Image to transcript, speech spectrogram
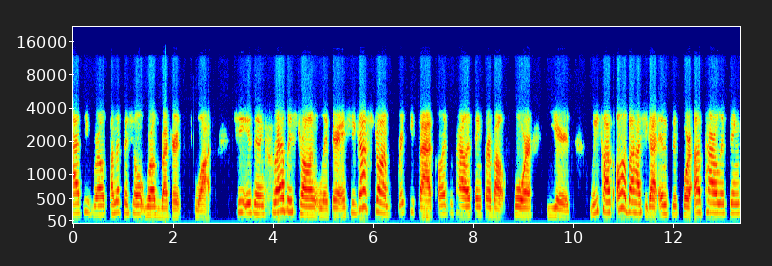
as the world unofficial world record squat. She is an incredibly strong lifter and she got strong pretty fast, only been powerlifting for about four years. We talk all about how she got into the sport of powerlifting,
